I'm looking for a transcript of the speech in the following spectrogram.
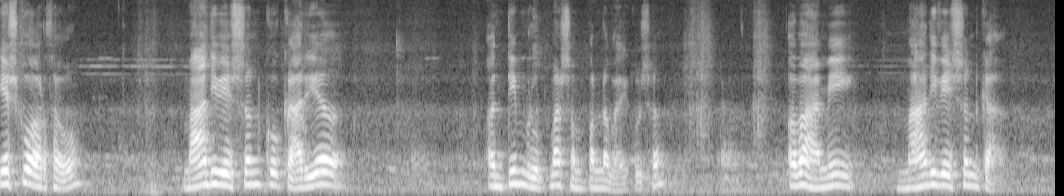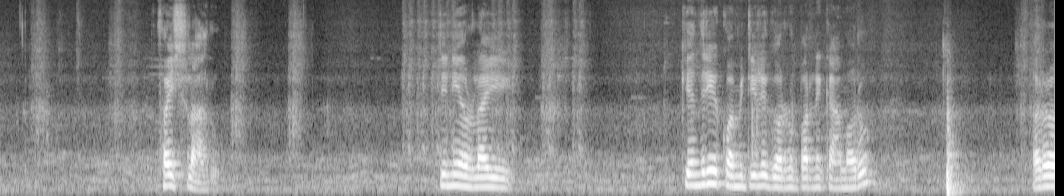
यसको अर्थ हो महाधिवेशनको कार्य अन्तिम रूपमा सम्पन्न भएको छ। अब हामी महाधिवेशनका फैसलाहरू तिनीहरूलाई केन्द्रीय कमिटीले गर्नुपर्ने कामहरू र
